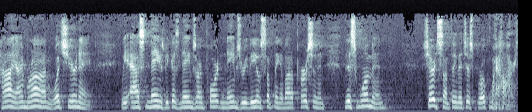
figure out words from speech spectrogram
Hi, I'm Ron. What's your name? We ask names because names are important. Names reveal something about a person. And this woman shared something that just broke my heart.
